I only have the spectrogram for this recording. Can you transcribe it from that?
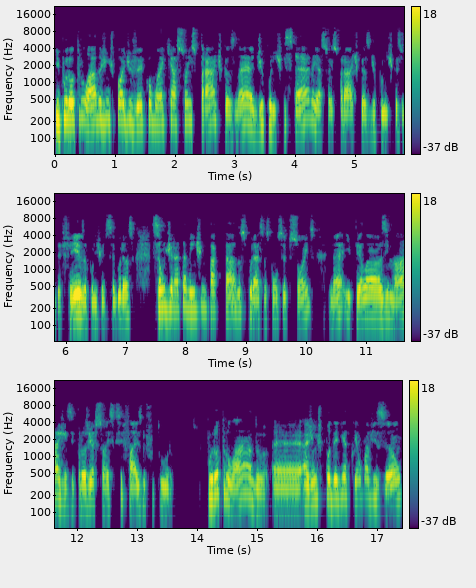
E por outro lado, a gente pode ver como é que ações práticas né, de política externa e ações práticas de políticas de defesa, política de segurança, são diretamente impactadas por essas concepções né, e pelas imagens e projeções que se faz do futuro. Por outro lado, é, a gente poderia ter uma visão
